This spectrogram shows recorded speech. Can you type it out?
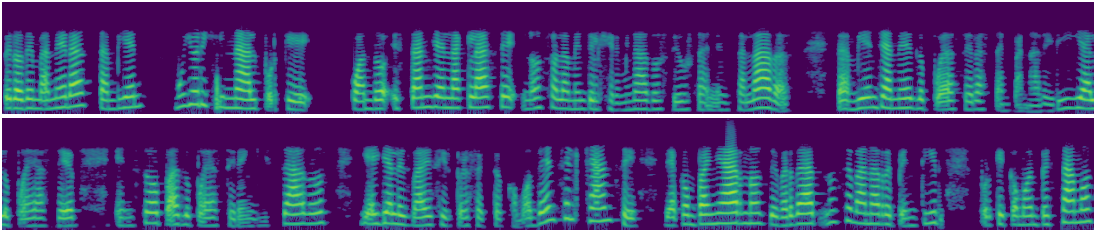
pero de manera también muy original porque cuando están ya en la clase no solamente el germinado se usa en ensaladas, también Janet lo puede hacer hasta en panadería, lo puede hacer en sopas, lo puede hacer en guisados y ella les va a decir perfecto cómo. Dense el chance de acompañarnos, de verdad, no se van a arrepentir porque como empezamos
